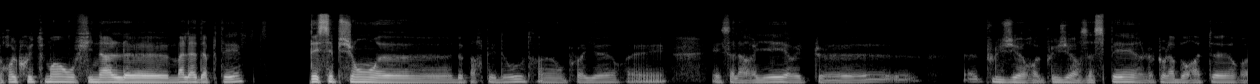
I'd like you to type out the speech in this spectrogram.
recrutement au final euh, mal adapté, déception de part et d'autre, hein, employeurs et, salariés avec plusieurs, plusieurs aspects. Hein. Le collaborateur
